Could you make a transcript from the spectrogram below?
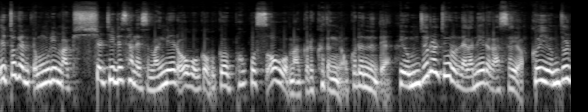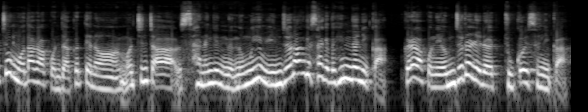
이쪽에는 또 물이 막 실지리산에서 막 내려오고 그, 그 폭포 쏘고 막 그렇거든요. 그랬는데 염주를 주러 내가 내려갔어요. 그 염주를 주못 와갖고 이제 그때는 뭐 진짜 사는 게 너무 힘, 염주란 게 사기도 힘드니까. 그래갖고 염주를 이렇게 죽고 있으니까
